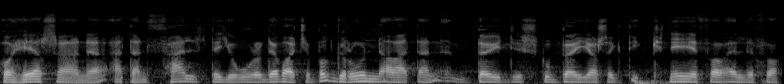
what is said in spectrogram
Og her sa han at han falt til jorda. Det var ikke på grunn av at han bøyde, skulle bøye seg til kne for eller for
